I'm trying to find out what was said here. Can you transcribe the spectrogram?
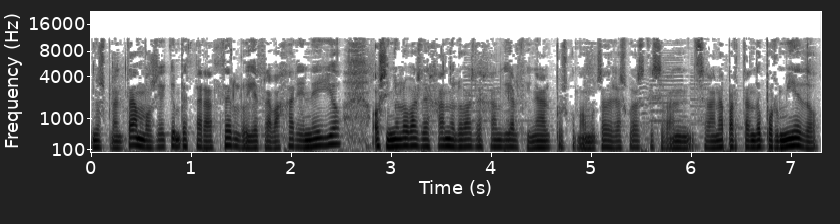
nos plantamos y hay que empezar a hacerlo y a trabajar en ello, o si no lo vas dejando, lo vas dejando y al final, pues como muchas de las cosas que se van, se van apartando por miedo.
